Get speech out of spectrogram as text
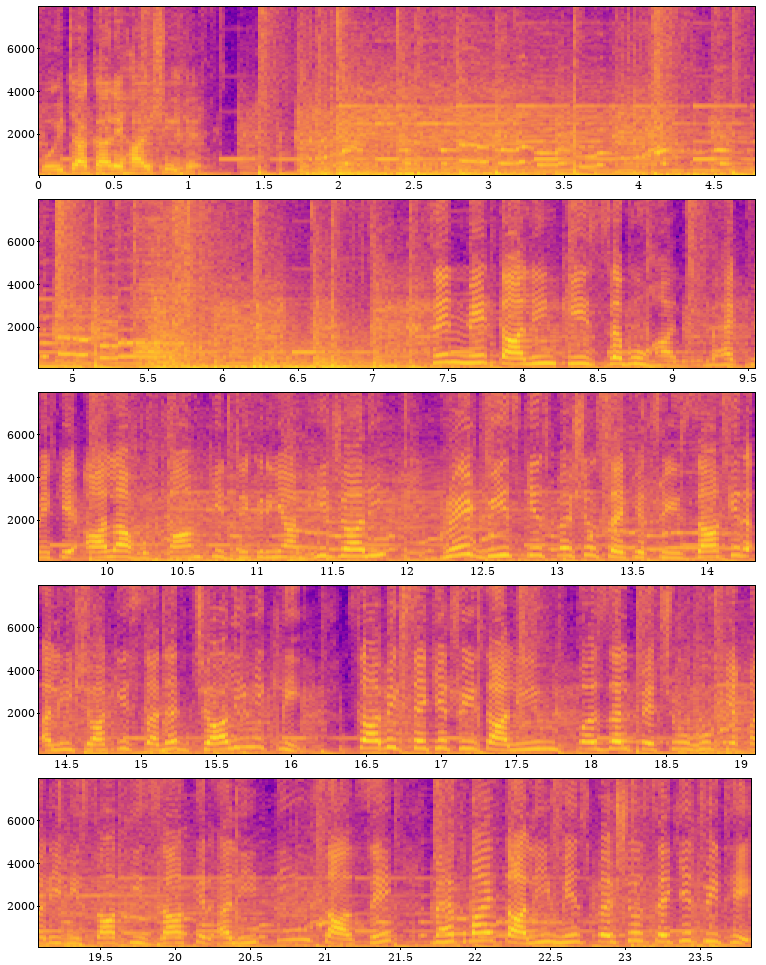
कोयटा का रिहायशी है। सिंध में तालीम की जबू हाली। महकमे के आला हुक्काम की डिग्रियाँ भी जाली। ग्रेड 20 के स्पेशल सेक्रेटरी जाकिर अली शाह की सनद जाली निकली। सबक सेक्रेटरी तालीम फजल पेचोहू के करीबी साथी जाकिर अली तीन साल से महकमा तालीम में स्पेशल सेक्रेटरी थे।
